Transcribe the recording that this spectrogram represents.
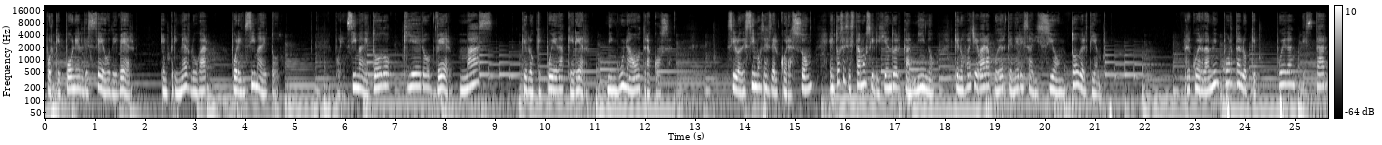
Porque pone el deseo de ver, en primer lugar, por encima de todo. Por encima de todo, quiero ver más que lo que pueda querer, ninguna otra cosa. Si lo decimos desde el corazón, entonces estamos eligiendo el camino que nos va a llevar a poder tener esa visión todo el tiempo. Recuerda, no importa lo que puedan estar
